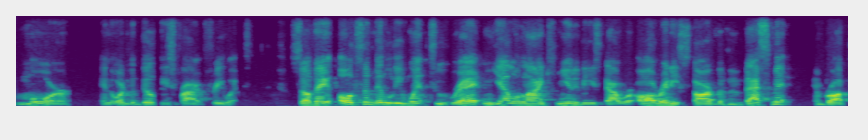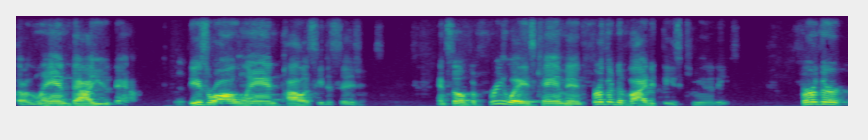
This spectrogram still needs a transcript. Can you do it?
more in order to build these freeways. So they ultimately went to red and yellow line communities that were already starved of investment and brought their land value down. These were all land policy decisions. And so the freeways came in, further divided these communities, further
